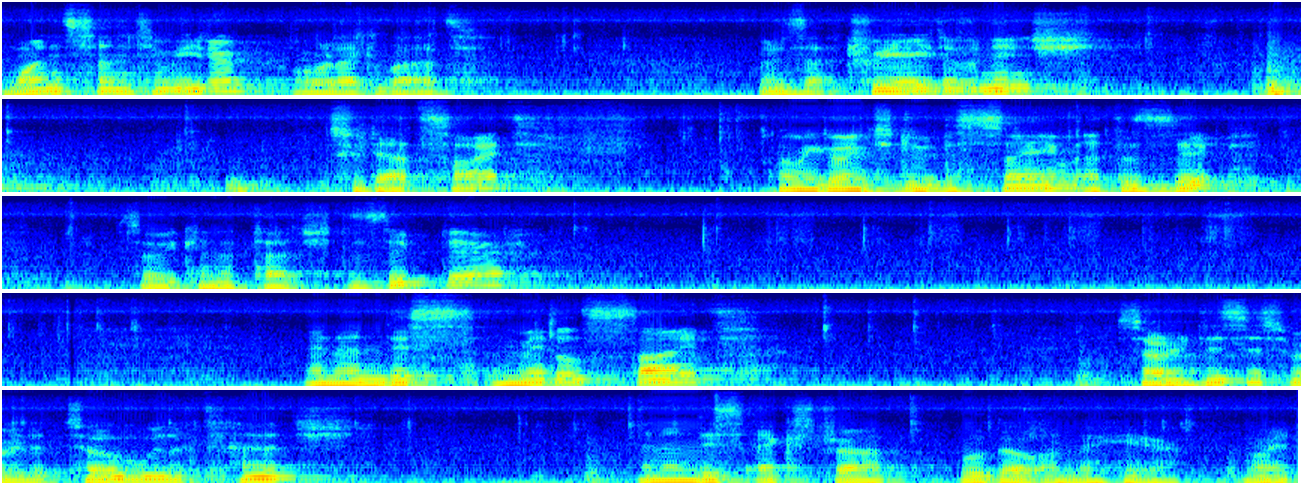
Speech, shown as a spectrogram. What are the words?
one centimeter, or like about, what is that, three eighths of an inch to that side. And we're going to do the same at the zip, so we can attach the zip there. And then this middle side. Sorry this is where the toe will attach. And then this extra will go under here right?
